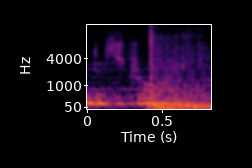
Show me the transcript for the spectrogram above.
Destroyed.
